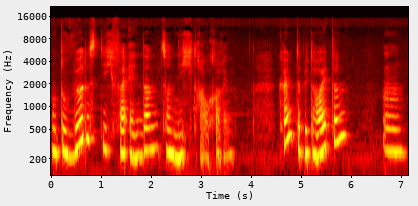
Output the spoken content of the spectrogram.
und du würdest dich verändern zur Nichtraucherin könnte bedeuten, hm,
